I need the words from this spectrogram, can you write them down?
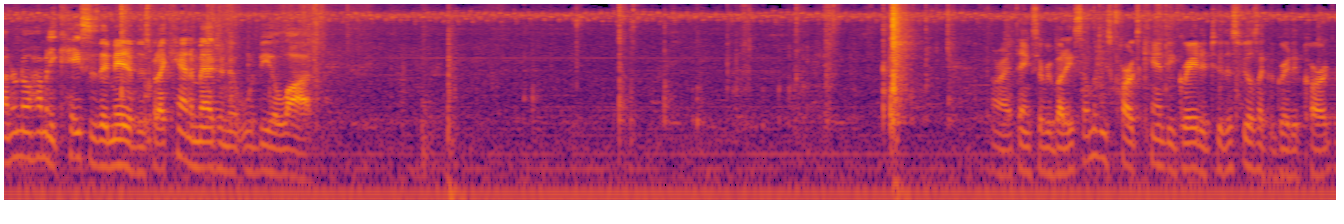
I don't know how many cases they made of this, but I can't imagine it would be a lot. Thanks everybody. Some of these cards can be graded too. This feels like a graded card.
